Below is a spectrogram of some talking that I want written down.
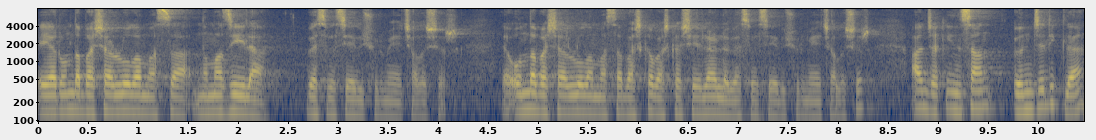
Eğer onda başarılı olamazsa namazıyla vesveseye düşürmeye çalışır. Onda başarılı olamazsa başka başka şeylerle vesveseye düşürmeye çalışır. Ancak insan öncelikle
